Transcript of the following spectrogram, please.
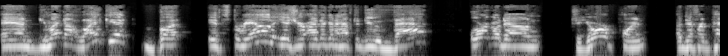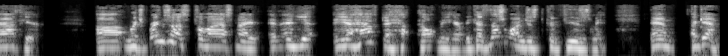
and you might not like it, but it's the reality is you're either going to have to do that or go down to your point a different path here. Uh, which brings us to last night, and, and you you have to help me here because this one just confuses me. And again,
